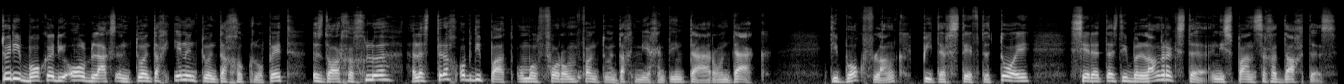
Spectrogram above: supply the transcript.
Toe die Bokke die All Blacks in 2021 geklop het, is daar geglo hulle is terug op die pad om hul vorm van 2019 te herontdek. Die bokflank, Pieter Steff de Tooi, sê dit is die belangrikste in die span se gedagtes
